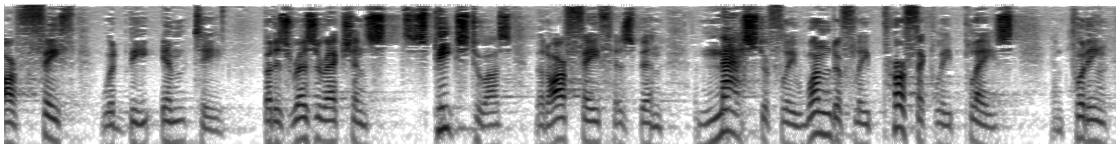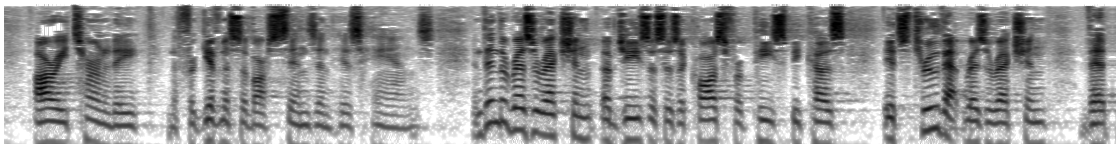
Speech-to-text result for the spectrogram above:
our faith would be empty. But his resurrection speaks to us that our faith has been masterfully, wonderfully, perfectly placed in putting our eternity and the forgiveness of our sins in his hands. And then the resurrection of Jesus is a cause for peace because it's through that resurrection that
